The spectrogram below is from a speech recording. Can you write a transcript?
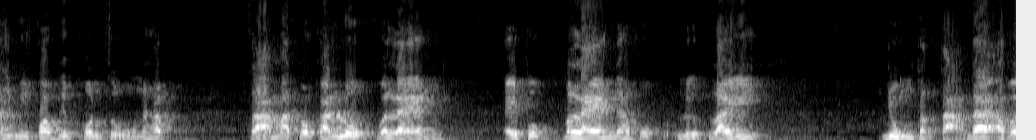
ที่มีความเข้มข้นสูงนะครับ สามารถป้องกันโรคแมลงไอ้พวกแมลงนะครับ พวกหลืบไรยุงต่างๆ ได้เอาไป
